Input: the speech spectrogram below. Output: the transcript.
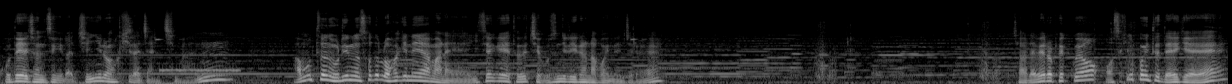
고대의 전승이라 진위는 확실하지 않지만 아무튼 우리는 서둘러 확인해야만 해. 이 세계에 도대체 무슨 일이 일어나고 있는지를. 자 레벨업 했고요. 어, 스킬 포인트 4개.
